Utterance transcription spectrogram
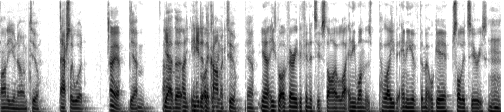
a lot of you know him too, Ashley Wood. Oh yeah. Yeah, Mm. yeah. Um, The, and he did the a very- comic too. Yeah. yeah, he's got a very definitive style. Like anyone that's played any of the Metal Gear Solid series Mhm.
